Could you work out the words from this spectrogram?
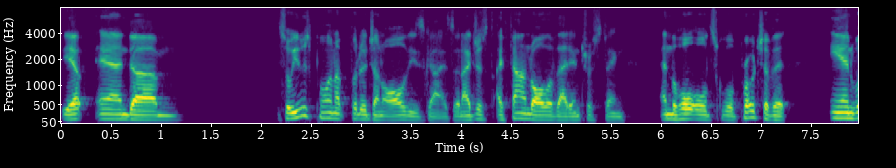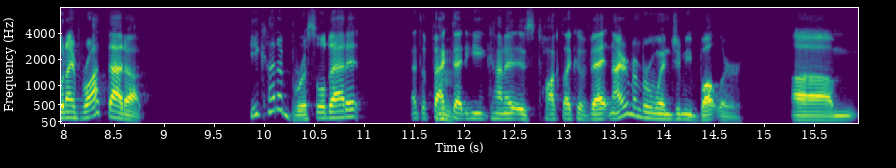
Yep. And um, so he was pulling up footage on all these guys. And I just I found all of that interesting and the whole old school approach of it. And when I brought that up, he kind of bristled at it at the fact mm. that he kind of is talked like a vet. And I remember when Jimmy Butler, um,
